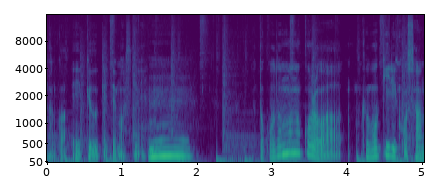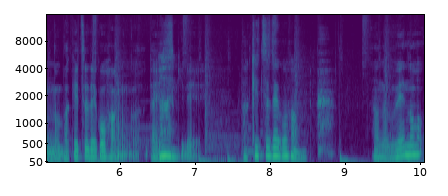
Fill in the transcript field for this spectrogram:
なんか影響を受けてますね。うん。あと子供の頃は久保桐子さんの「バケツでご飯が大好きで、バケツでご飯？あの上野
